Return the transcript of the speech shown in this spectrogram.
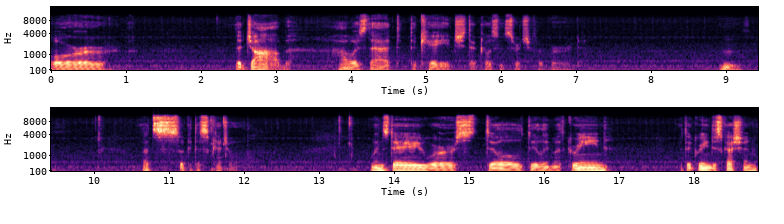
Or the job, how is that the cage that goes in search of a bird? Hmm. Let's look at the schedule. Wednesday, we're still dealing with green, with the green discussion.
